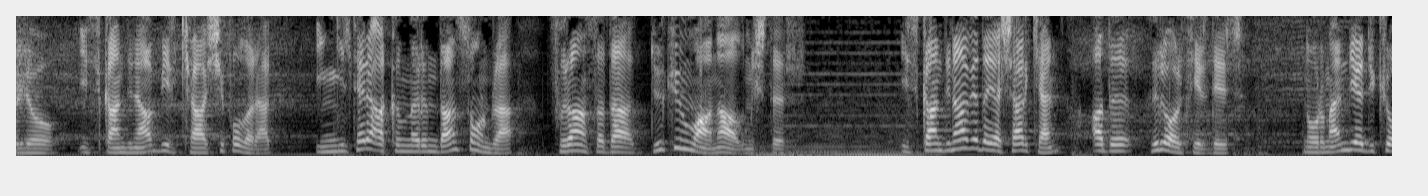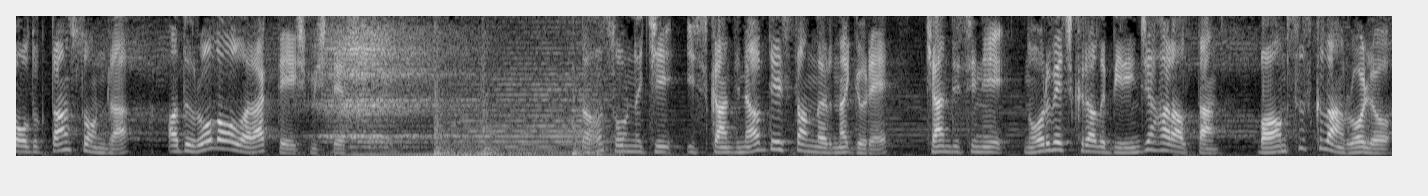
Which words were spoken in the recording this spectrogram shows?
Rollo, İskandinav bir kaşif olarak İngiltere akınlarından sonra Fransa'da dük ünvanı almıştır. İskandinavya'da yaşarken adı Hrolfir'dir. Normandiya dükü olduktan sonra adı Rollo olarak değişmiştir. Daha sonraki İskandinav destanlarına göre kendisini Norveç kralı 1. Harald'dan bağımsız kılan Rollo,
